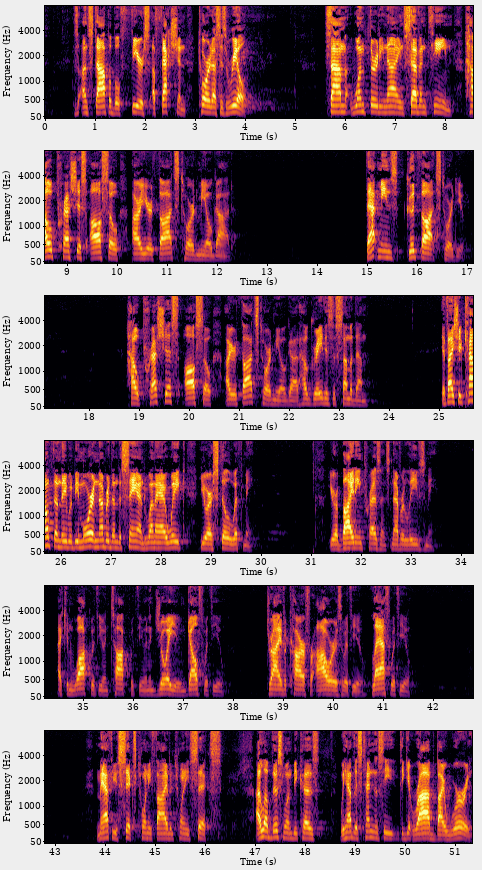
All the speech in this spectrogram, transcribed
his unstoppable, fierce affection toward us is real. Psalm 139, 17. How precious also are your thoughts toward me, O God. That means good thoughts toward you. How precious also are your thoughts toward me, O God. How great is the sum of them. If I should count them, they would be more in number than the sand. When I awake, you are still with me. Your abiding presence never leaves me. I can walk with you and talk with you and enjoy you and golf with you, drive a car for hours with you, laugh with you. Matthew 6, 25 and 26. I love this one because we have this tendency to get robbed by worry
